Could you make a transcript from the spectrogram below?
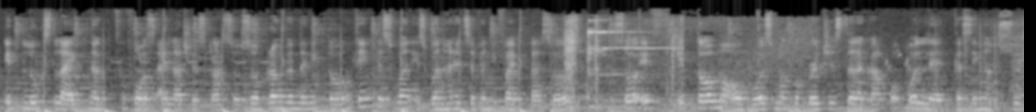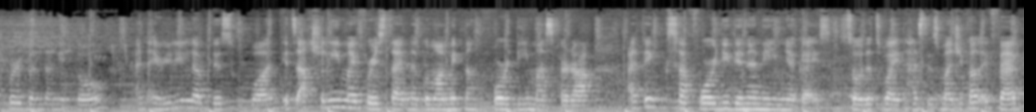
it looks like nag-false eyelashes ka. So, sobrang ganda nito. I think this one is 175 pesos. So, if ito maubos, magpa-purchase talaga ako ulit kasi nga super ganda nito. And I really love this one. It's actually my first time na gumamit ng 4D mascara. I think sa 4D din na name niya guys. So, that's why it has this magical effect.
